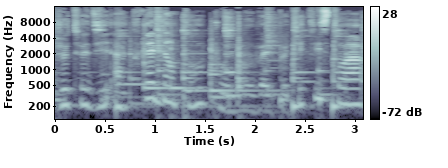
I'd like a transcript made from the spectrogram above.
Je te dis à très bientôt pour une petite histoire.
